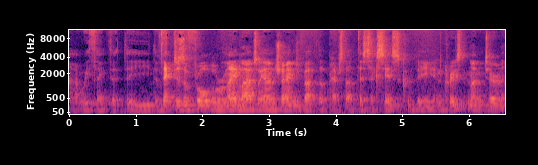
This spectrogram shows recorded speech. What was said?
uh, we think that the, the vectors of fraud will remain largely unchanged, but the, perhaps the, the success could be increased momentarily,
